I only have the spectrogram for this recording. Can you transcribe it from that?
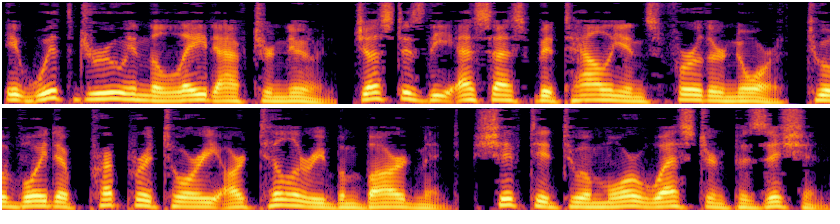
It withdrew in the late afternoon, just as the SS battalions further north, to avoid a preparatory artillery bombardment, shifted to a more western position.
